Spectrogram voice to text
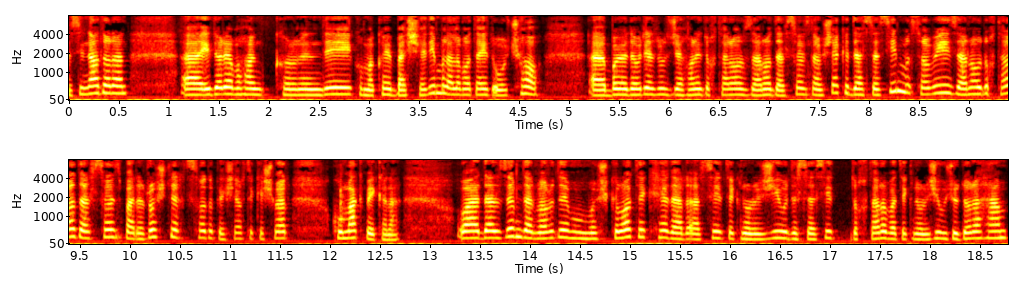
دسترسی ندارن. اداره هماهنگ کننده کمک های بشری ملل متحد اوچا با یادآوری از روز جهانی دخترها و زنان در science نوشته که دسترسی مساوی زنان و دخترها در science برای رشد اقتصاد و پیشرفت کشور کمک می‌کنه. و در ضمن در مورد مشکلاتی که در عرصه تکنولوژی و دسترسی دخترها به تکنولوژی وجود داره هم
